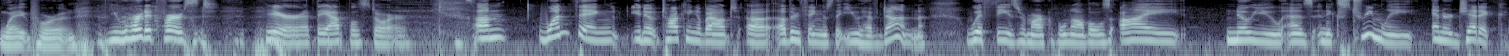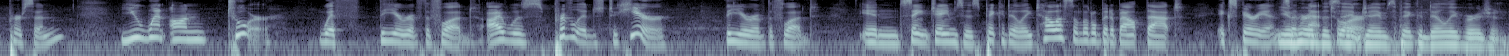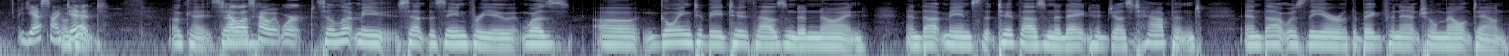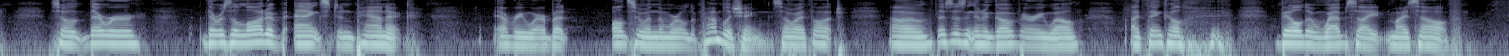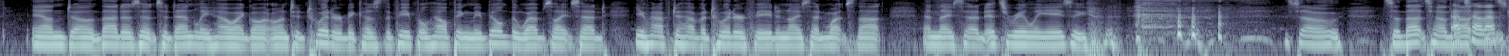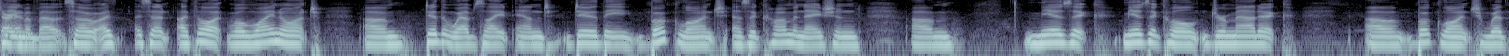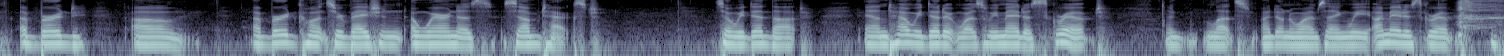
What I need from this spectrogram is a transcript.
wait for it. You heard it first here at the Apple Store. Um, one thing, you know, talking about uh, other things that you have done with these remarkable novels, I know you as an extremely energetic person. You went on tour with The Year of the Flood. I was privileged to hear The Year of the Flood in St. James's Piccadilly. Tell us a little bit about that experience. You and heard the tour. St. James Piccadilly version. Yes, I Okay. did. Okay, so Tell us how it worked. So let me set the scene for you. It was uh, going to be 2009, and that means that 2008 had just happened, and that was the year of the big financial meltdown. So there were there was a lot of angst and panic everywhere, but also in the world of publishing. So I thought uh, this isn't going to go very well. I think I'll build a website myself. And uh, that is incidentally how I got onto Twitter because the people helping me build the website said, You have to have a Twitter feed. And I said, What's that? And they said, It's really easy. so, so that's how That's that how that started. came about. So I, I said, I thought, well, why not um, do the website and do the book launch as a combination um, music, musical, dramatic uh, book launch with a bird, uh, a bird conservation awareness subtext. So we did that, and how we did it was we made a script. And let's, I don't know why I'm saying we. I made a script.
